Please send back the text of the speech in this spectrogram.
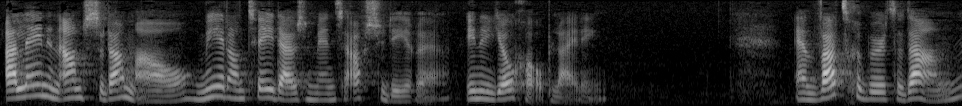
alleen in Amsterdam al meer dan 2000 mensen afstuderen in een yogaopleiding. En wat gebeurt er dan?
